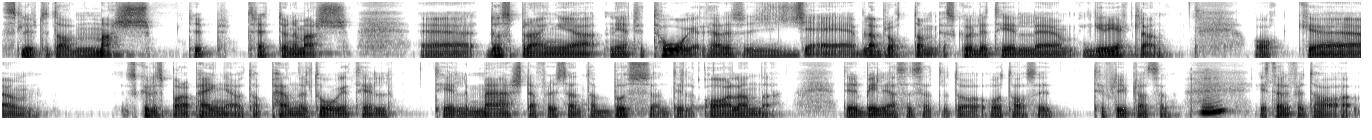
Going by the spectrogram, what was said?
slutet av mars. Typ 30 mars. Eh, då sprang jag ner till tåget. Jag hade så jävla bråttom. Jag skulle till eh, Grekland. Och eh, skulle spara pengar och ta pendeltåget till, till Märsta för att sen ta bussen till Arlanda. Det är det billigaste sättet att, att ta sig till flygplatsen. Mm. Istället för att ta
